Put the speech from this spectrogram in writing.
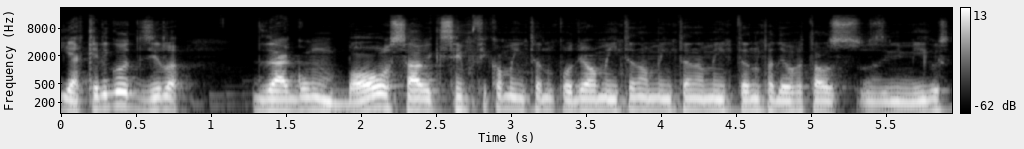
E aquele Godzilla Dragon Ball, sabe? Que sempre fica aumentando o poder, aumentando, aumentando, aumentando para derrotar os, os, inimigos.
